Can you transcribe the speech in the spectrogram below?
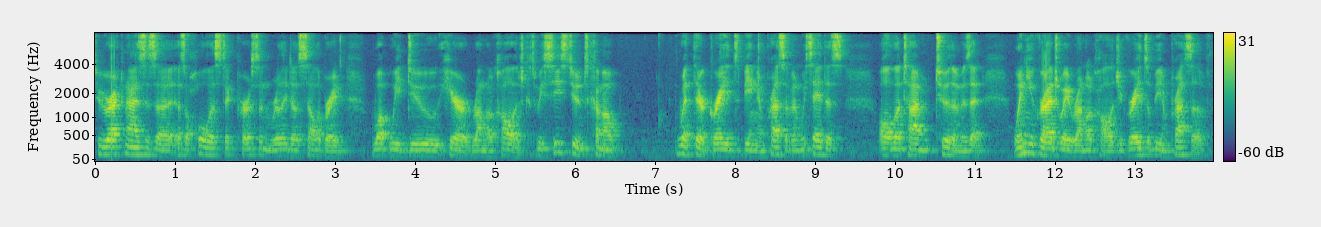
to be recognized as a, as a holistic person really does celebrate what we do here at Rundle College because we see students come out with their grades being impressive. And we say this all the time to them is that when you graduate Rundle College, your grades will be impressive,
